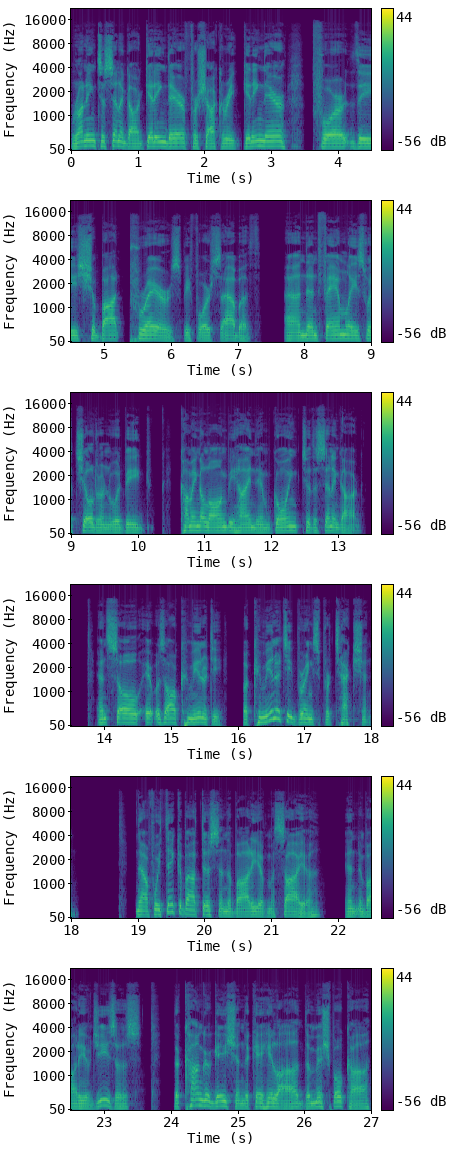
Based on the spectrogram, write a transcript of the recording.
running to synagogue, getting there for shacharit, getting there for the Shabbat prayers before Sabbath. And then families with children would be coming along behind them, going to the synagogue. And so it was all community. But community brings protection. Now, if we think about this in the body of Messiah, in the body of Jesus, the congregation, the Kehillah, the Mishpocha,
